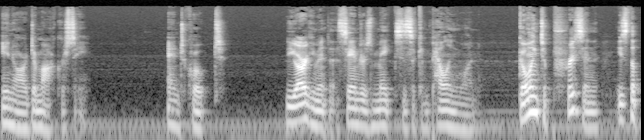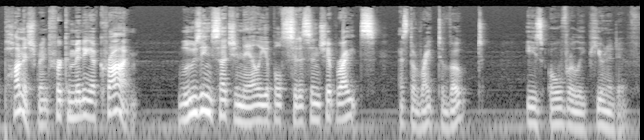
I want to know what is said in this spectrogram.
in our democracy. The argument that Sanders makes is a compelling one. Going to prison is the punishment for committing a crime. Losing such inalienable citizenship rights as the right to vote is overly punitive.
